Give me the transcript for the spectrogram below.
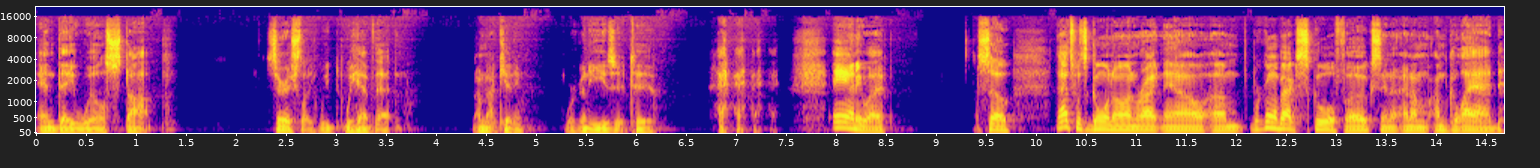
and they will stop. Seriously, we, we have that. I'm not kidding. We're going to use it too. anyway, so that's what's going on right now. Um, we're going back to school, folks, and, and I'm I'm glad.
